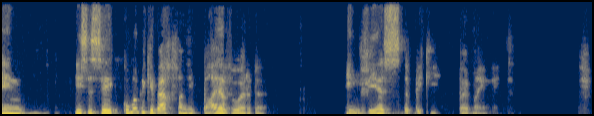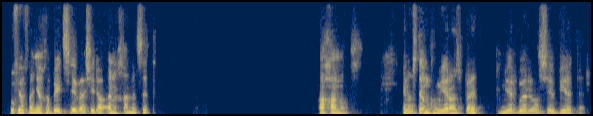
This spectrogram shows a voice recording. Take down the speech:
En Jesus sê kom 'n bietjie weg van die baie woorde en wees 'n bietjie by my net. Hoeveel van jou gebedslewe as jy daar ingaan en sit? Ag gaan ons. En ons dink hoe meer ons bid, hoe meer woorde ons sê beter.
